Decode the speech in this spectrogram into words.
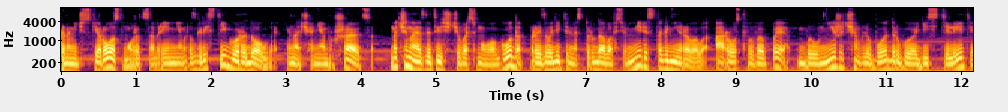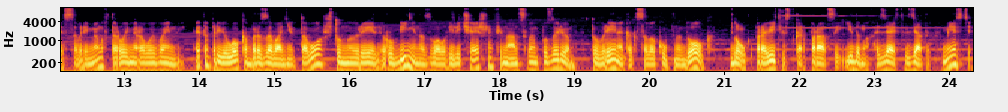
Экономический рост может со временем разгрести горы долга, иначе они обрушаются. Начиная с 2008 года производительность труда во всем мире стагнировала, а рост ВВП был ниже, чем в любое другое десятилетие со времен Второй мировой войны. Это привело к образованию того, что Нуриэль Рубини назвал величайшим финансовым пузырем, в то время как совокупный долг долг правительств, корпораций и домохозяйств, взятых вместе,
